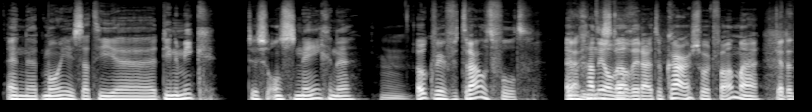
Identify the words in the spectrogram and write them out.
En het mooie is dat die eh, dynamiek tussen ons negenen Hmm. ook weer vertrouwd voelt. En Ja, we gaan nu al wel weer uit elkaar, soort van. Maar Ja, dat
